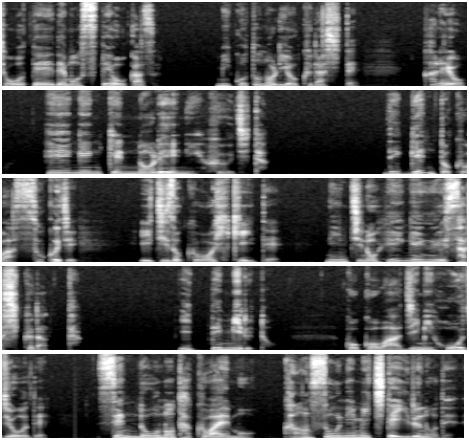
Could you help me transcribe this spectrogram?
朝廷でも捨ておかず御事のりを下して彼を平原権の霊に封じた。で玄徳は即時一族を率いて認知の平原へ差し下った。行ってみるとここは地味北条で船頭の蓄えも乾燥に満ちているので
